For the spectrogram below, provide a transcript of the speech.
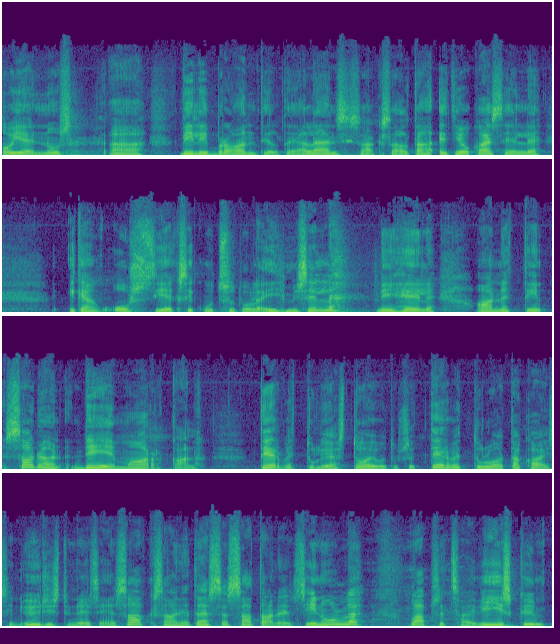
ojennus ää, Willy Brandtilta ja Länsi-Saksalta, että jokaiselle ikään kuin ossieksi kutsutulle ihmisille, niin heille annettiin sadan D-markan tervetulias toivotus, että tervetuloa takaisin yhdistyneeseen Saksaan ja tässä satanen sinulle. Lapset sai 50.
